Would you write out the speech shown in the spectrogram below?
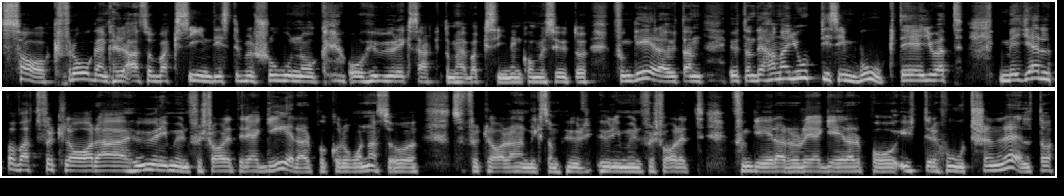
sakfrågan, alltså vaccindistribution och, och hur exakt de här vaccinen kommer se ut och fungera. Utan, utan det han har gjort i sin bok, det är ju att med hjälp av att förklara hur immunförsvaret reagerar på corona så, så förklarar han liksom hur, hur immunförsvaret fungerar och reagerar på yttre hot generellt. Och,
